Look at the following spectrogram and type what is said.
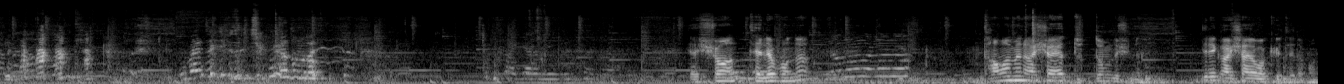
Bence kimse çıkmıyordu buraya. Ya şu an telefonu tamamen aşağıya tuttuğumu düşünün. Direkt aşağıya bakıyor telefon.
